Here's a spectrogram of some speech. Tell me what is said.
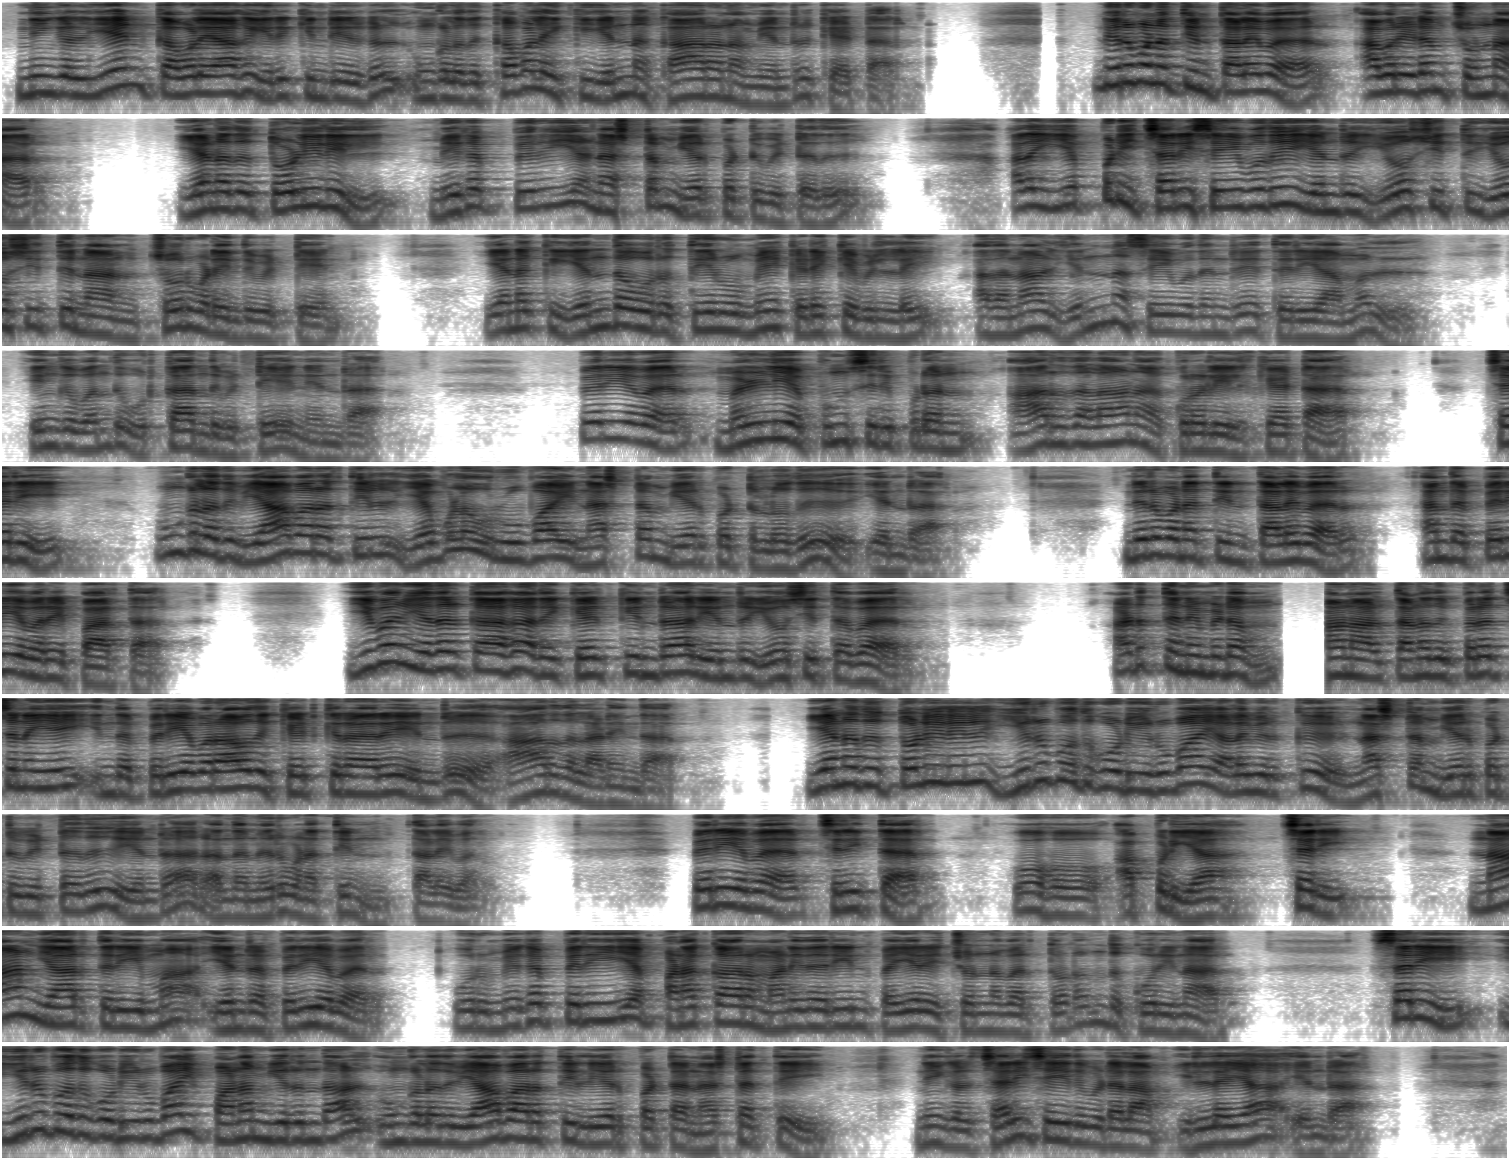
நீங்கள் ஏன் கவலையாக இருக்கின்றீர்கள்? உங்களது கவலைக்கு என்ன காரணம்? என்று கேட்டார். நிறுவனத்தின் தலைவர் அவரிடம் சொன்னார் எனது தொழிலில் மிகப்பெரிய நஷ்டம் ஏற்பட்டுவிட்டது. அதை எப்படி சரி செய்வது? என்று யோசித்து யோசித்து நான் சோர்வடைந்து விட்டேன். எனக்கு எந்த ஒரு தீர்வுமே கிடைக்கவில்லை. அதனால் என்ன செய்வதென்றே தெரியாமல் இங்கு வந்து உட்கார்ந்து விட்டேன் என்றார். பெரியவர் மெல்லிய புன்சிரிப்புடன் ஆறுதலான குரலில் கேட்டார் சரி உங்களது வியாபாரத்தில் எவ்வளவு ரூபாய் நஷ்டம் ஏற்பட்டுள்ளது? என்றார். நிறுவனத்தின் தலைவர் அந்த பெரியவரை பார்த்தார். இவர் எதற்காக அதை கேட்கின்றார்? என்று யோசித்தவர் அடுத்த நிமிடம் ஆனால் தனது பிரச்சனையை இந்த பெரியவராவது கேட்கிறாரே என்று ஆறுதல் அடைந்தார். எனது தொழிலில் இருபது கோடி ரூபாய் அளவிற்கு நஷ்டம் ஏற்பட்டு விட்டது என்றார் அந்த நிறுவனத்தின் தலைவர். பெரியவர் சிரித்தார். ஓஹோ அப்படியா? சரி நான் யார் தெரியுமா? என்ற பெரியவர் ஒரு மிகப்பெரிய பணக்கார மனிதரின் பெயரை சொன்னவர் தொடர்ந்து கூறினார். சரி இருபது கோடி ரூபாய் பணம் இருந்தால் உங்களது வியாபாரத்தில் ஏற்பட்ட நஷ்டத்தை நீங்கள் சரி செய்து விடலாம் இல்லையா? என்றார்.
